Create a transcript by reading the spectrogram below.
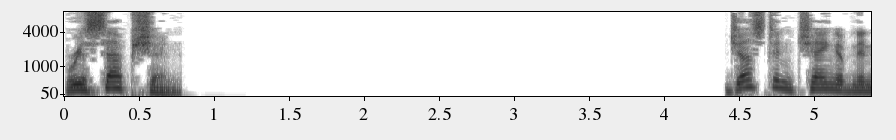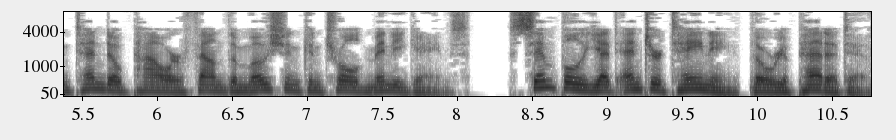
Reception Justin Cheng of Nintendo Power found the motion-controlled minigames, "...simple yet entertaining though repetitive."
